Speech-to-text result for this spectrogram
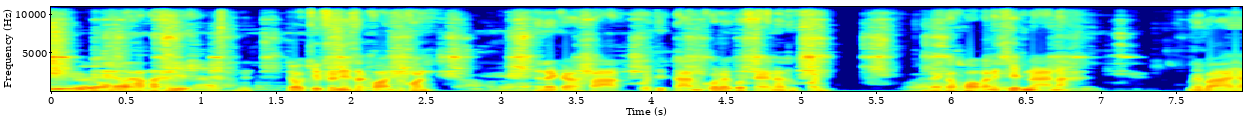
เดี๋ยวหากะทิเดี๋ยวคลิปตัวนี้สักก่อนทุกคนยังไงก็ฝากกดติดตามกดไลค์กดแชร์นะทุกคนแล้วก็พอกันในคลิปหน้านะบ๊ายบาย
